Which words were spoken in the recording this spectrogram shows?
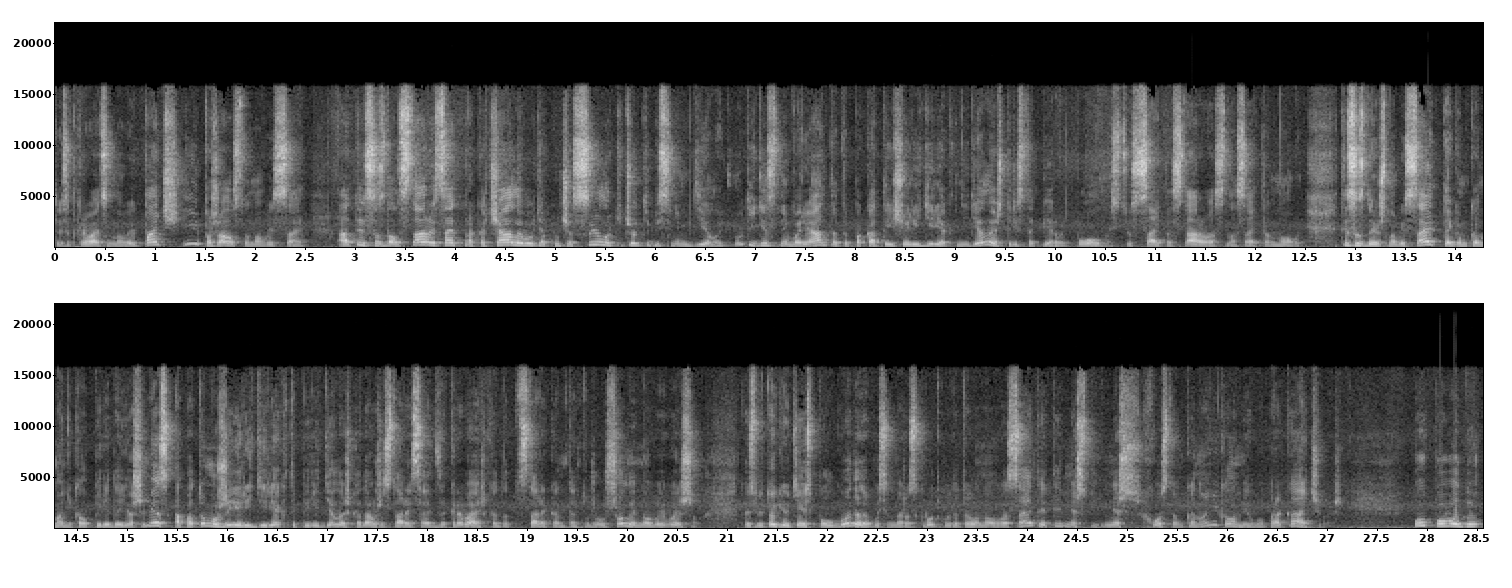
То есть открывается новый патч и, пожалуйста, новый сайт. А ты создал старый сайт, прокачал его, у тебя куча ссылок, и что тебе с ним делать? Ну, вот единственный вариант, это пока ты еще редирект не делаешь 301 полностью, с сайта старого на сайта новый. Ты создаешь новый сайт, тегом Canonical передаешь вес, а потом уже и редиректы переделаешь, когда уже старый сайт закрываешь, когда старый контент уже ушел и новый вышел. То есть в итоге у тебя есть полгода, допустим, на раскрутку вот этого нового сайта, и ты меж, меж хостом Canonical его прокачиваешь. По поводу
